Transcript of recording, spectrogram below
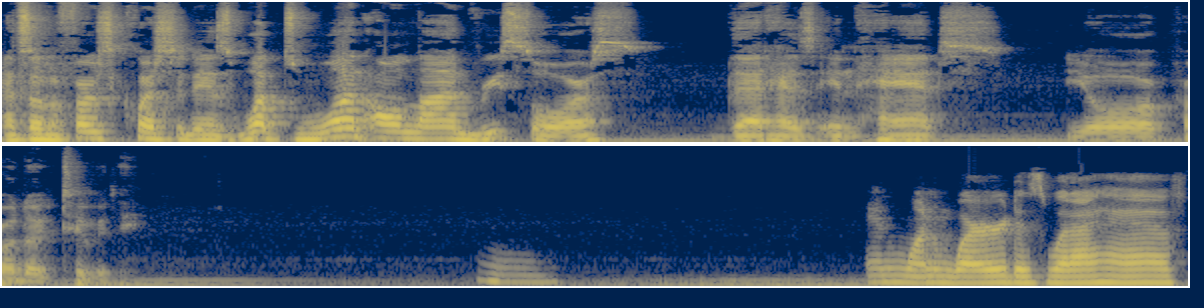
And so the first question is What's one online resource that has enhanced your productivity? And one word is what I have.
